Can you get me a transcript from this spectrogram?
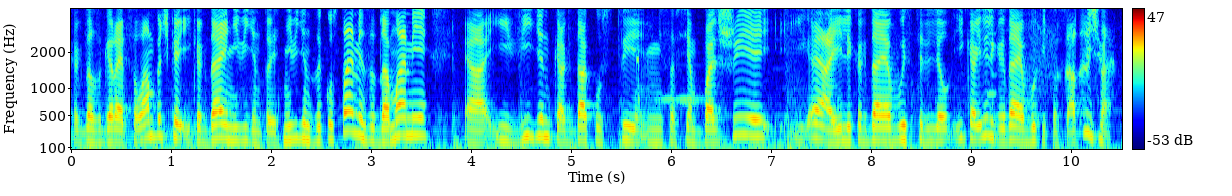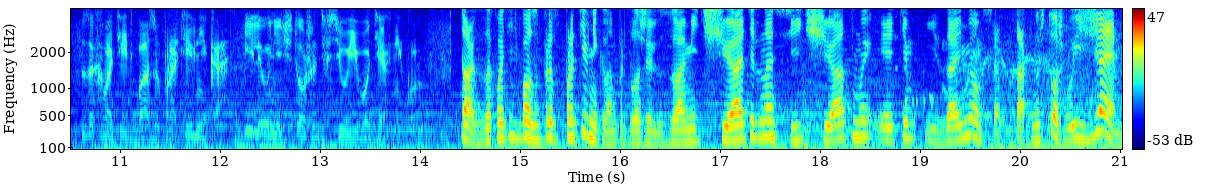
когда загорается лампочка и когда я не виден. То есть не виден за кустами, за домами а, и виден, когда кусты не совсем большие, и- а, или когда я выстрелил, и, или когда я выкатился. Отлично. Захватить базу противника или уничтожить всю его технику. Так, захватить базу пр- противника нам предложили. Замечательно, сейчас мы этим и займемся. Так, ну что ж, выезжаем.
